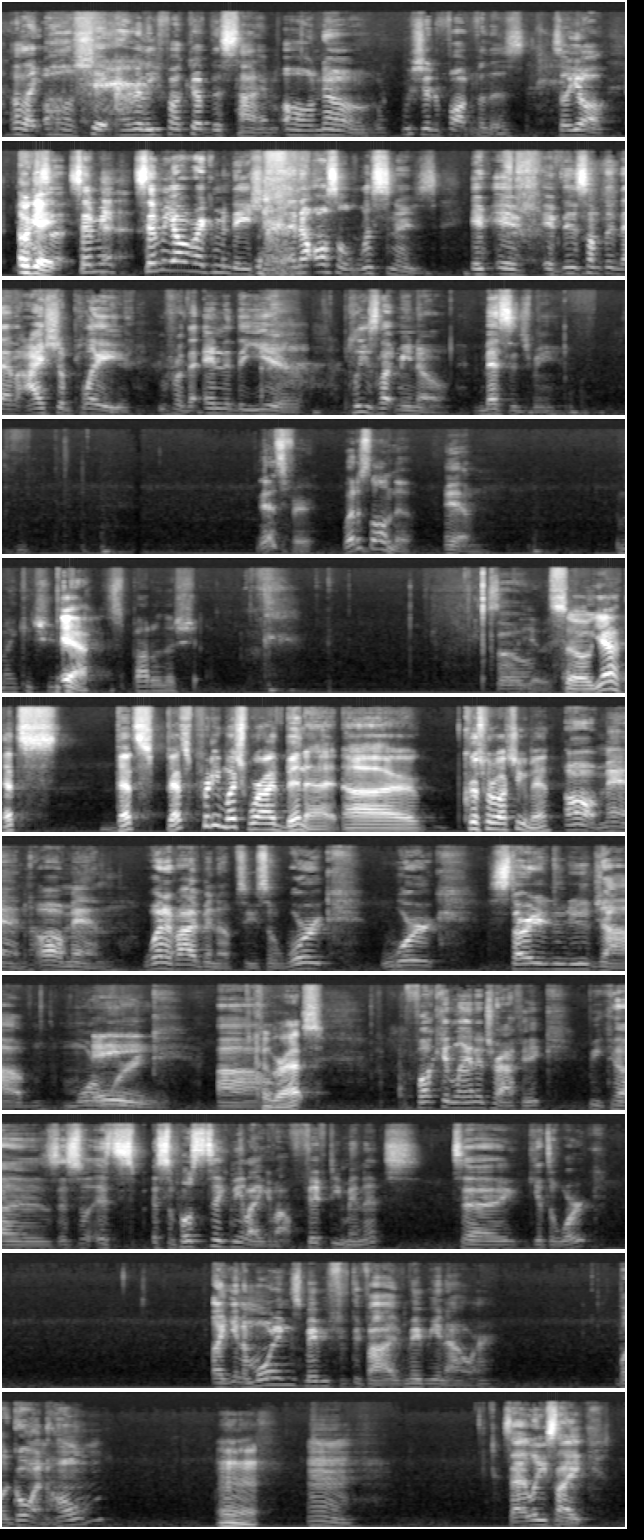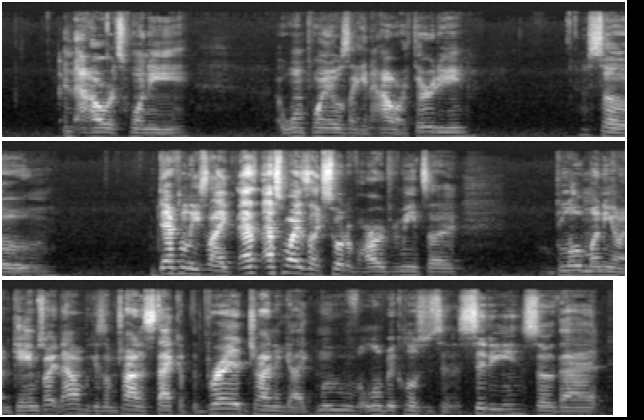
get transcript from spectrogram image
I was like, oh shit, I really fucked up this time. Oh no, we should have fought for this. So y'all, y'all Okay. se- send me send me y'all recommendations, and also listeners, if if if there's something that I should play for the end of the year, please let me know. Message me. That's fair. Let us all know. Yeah. We might get you Yeah. spot on the show. So yeah, so yeah that's that's that's pretty much where i've been at. Uh chris what about you man? Oh man, oh man, what have I been up to? So work, work, started a new job, more work. Um, congrats. Fuck Atlanta traffic because it's it's it's supposed to take me like about fifty minutes to get to work. Like in the mornings, maybe fifty five, maybe an hour, but going home, mm. mm, it's at least like an hour twenty. At one point, it was like an hour thirty. So definitely, it's like that, that's why it's like sort of hard for me to blow money on games right now because I'm trying to stack up the bread, trying to like move a little bit closer to the city so that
